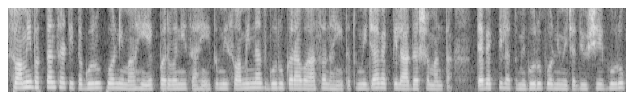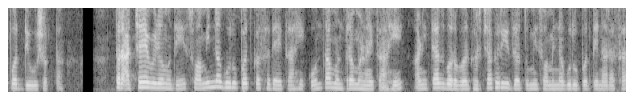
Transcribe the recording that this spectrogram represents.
स्वामी भक्तांसाठी तर गुरुपौर्णिमा ही एक पर्वणीच आहे. तुम्ही स्वामींनाच गुरु करावं असं नाही तर तुम्ही ज्या व्यक्तीला आदर्श मानता त्या व्यक्तीला तुम्ही गुरुपौर्णिमेच्या दिवशी गुरुपद देऊ शकता. तर आजच्या या व्हिडिओमध्ये स्वामींना गुरुपद कसं द्यायचं आहे कोणता मंत्र म्हणायचा आहे आणि त्याचबरोबर घरच्या घरी जर तुम्ही स्वामींना गुरुपद देणार असाल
